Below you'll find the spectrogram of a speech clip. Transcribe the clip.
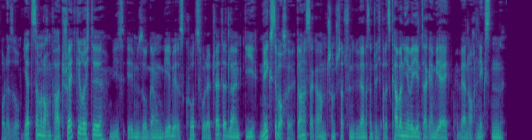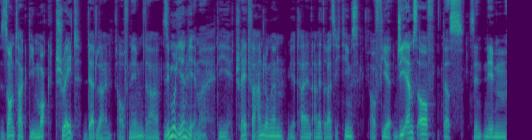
oder so. Jetzt haben wir noch ein paar Trade-Gerüchte, wie es eben so gang und gäbe ist, kurz vor der Trade-Deadline, die nächste Woche, Donnerstagabend, schon stattfindet. Wir werden das natürlich alles covern hier bei Jeden Tag NBA. Wir werden auch nächsten Sonntag die Mock-Trade-Deadline aufnehmen. Da simulieren wir immer die Trade-Verhandlungen. Wir teilen alle 30 Teams auf vier GMs auf. Das sind neben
